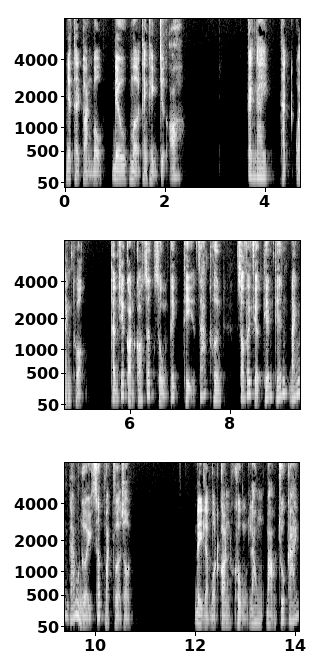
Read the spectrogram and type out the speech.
nhất thời toàn bộ đều mở thành hình chữ O. Cảnh này thật quen thuộc, thậm chí còn có sức xung tích thị giác hơn so với việc Thiến Thiến đánh đám người sấp mặt vừa rồi. Đây là một con khủng long bạo chúa cái,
